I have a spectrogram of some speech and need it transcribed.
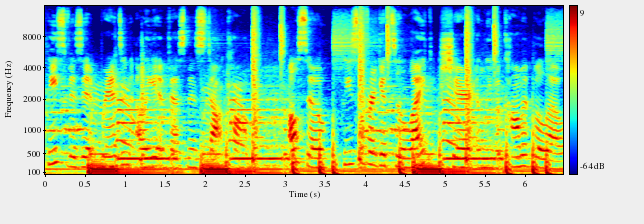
please visit BrandonElliottInvestments.com. Also, please don't forget to like, share, and leave a comment below.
